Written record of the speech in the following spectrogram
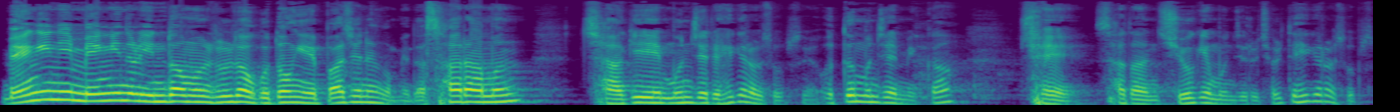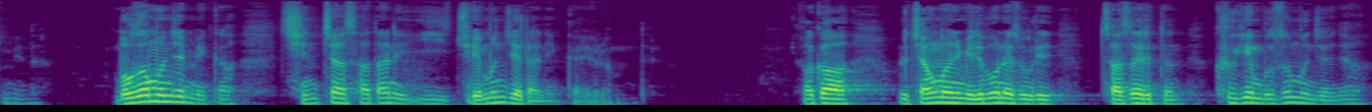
맹인이 맹인을 인도하면 둘 다 구덩이에 빠지는 겁니다. 사람은 자기의 문제를 해결할 수 없어요. 어떤 문제입니까? 죄, 사단, 지옥의 문제를 절대 해결할 수 없습니다. 뭐가 문제입니까? 진짜 사단이 이 죄 문제라니까요, 여러분들. 아까 우리 장로님 일본에서 우리 자살했던 그게 무슨 문제냐?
